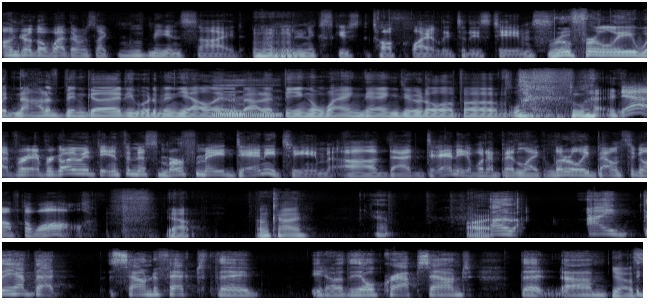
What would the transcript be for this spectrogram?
under the weather. Was like, move me inside. I Mhm. need an excuse to talk quietly to these teams. Roofer Lee would not have been good. He would have been yelling about Mm. it being a wang dang doodle of a leg. Yeah, if we're, if we're going with the infamous Murph made Danny team, uh, that Danny would have been like literally bouncing off the wall. Yep. Okay. Yeah. All right. Um, I they have that sound effect, the you know the old crap sound that um Yes. the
